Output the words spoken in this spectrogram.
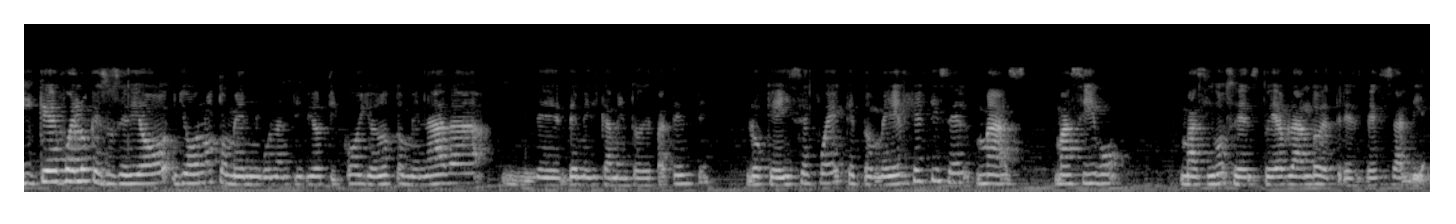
¿Y qué fue lo que sucedió? Yo no tomé ningún antibiótico, yo no tomé nada de, medicamento de patente. Lo que hice fue que tomé el Gelticel más masivo, masivo, estoy hablando de tres veces al día.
